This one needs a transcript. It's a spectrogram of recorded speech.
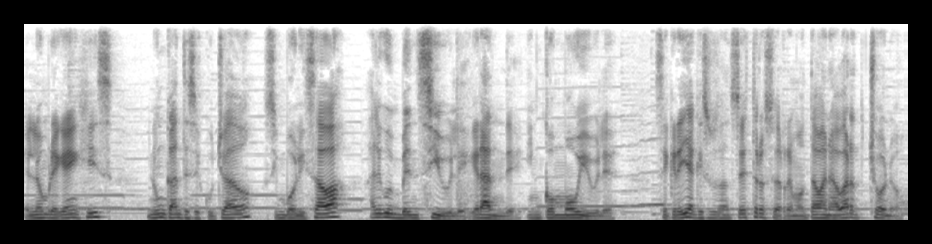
El nombre Genghis, nunca antes escuchado, simbolizaba algo invencible, grande, inconmovible. Se creía que sus ancestros se remontaban a Bart Chono,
